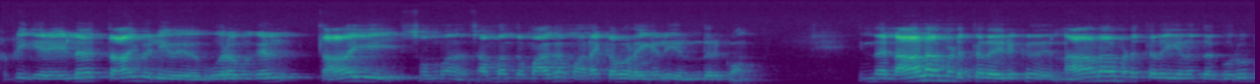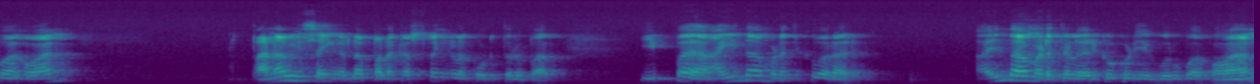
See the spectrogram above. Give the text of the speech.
அப்படிங்கையில் தாய் வழி உறவுகள் தாய் சம்ம சம்பந்தமாக மனக்கவலைகள் இருந்திருக்கும். இந்த நாலாம் இடத்துல இருக்க நாலாம் இடத்துல இருந்த குரு பகவான் பண விஷயங்களில் பல கஷ்டங்களை கொடுத்துருப்பார். இப்போ ஐந்தாம் இடத்துக்கு வராரு. ஐந்தாம் இடத்துல இருக்கக்கூடிய குரு பகவான்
